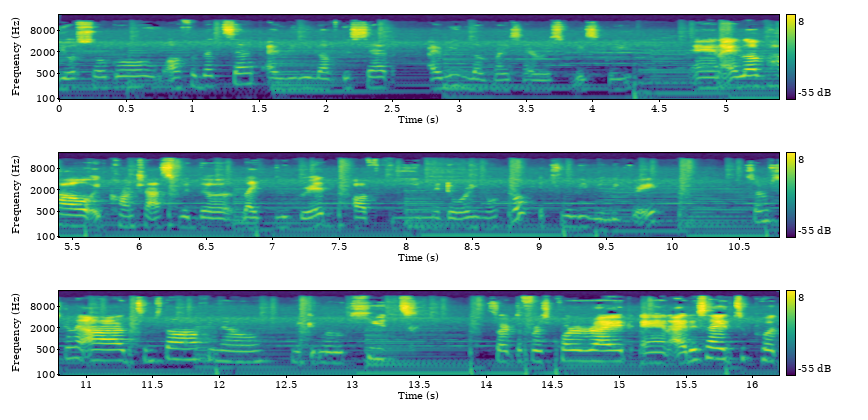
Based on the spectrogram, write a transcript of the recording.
Yosogo alphabet set. I really love this set. I really love my serifs basically. And I love how it contrasts with the light blue grid of the Midori notebook. It's really, really great. So I'm just gonna add some stuff, you know, make it a little cute. Start the first quarter right. And I decided to put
